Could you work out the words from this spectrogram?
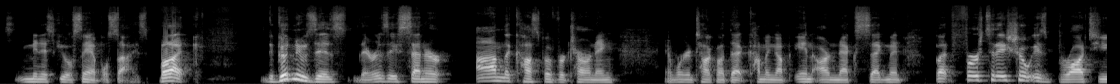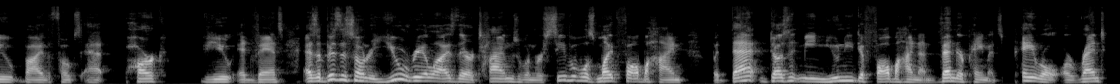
It's minuscule sample size. But the good news is there is a center on the cusp of returning. And we're going to talk about that coming up in our next segment. But first, today's show is brought to you by the folks at Park View Advance. As a business owner, you realize there are times when receivables might fall behind, but that doesn't mean you need to fall behind on vendor payments, payroll, or rent.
